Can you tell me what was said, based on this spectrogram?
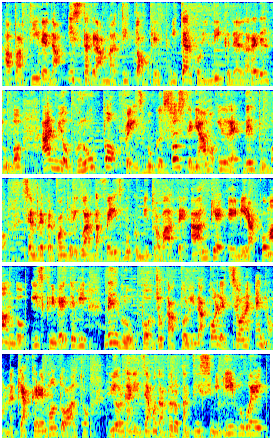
a partire da Instagram, TikTok e Twitter con il nick del Re del Tubo al mio gruppo Facebook Sosteniamo il Re del Tubo. Sempre per quanto riguarda Facebook mi trovate anche e mi raccomando iscrivetevi nel gruppo Giocattoli da collezione e non chiacchiere molto altro. Lì organizziamo davvero tantissimi giveaway,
